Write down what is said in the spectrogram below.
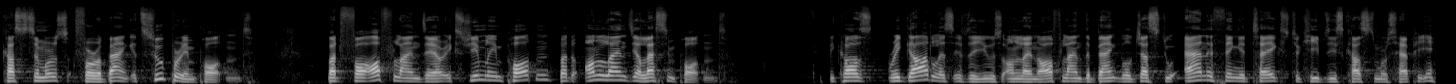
customers for a bank? It's super important. But for offline, they are extremely important, but online, they are less important. Because regardless if they use online or offline, the bank will just do anything it takes to keep these customers happy.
